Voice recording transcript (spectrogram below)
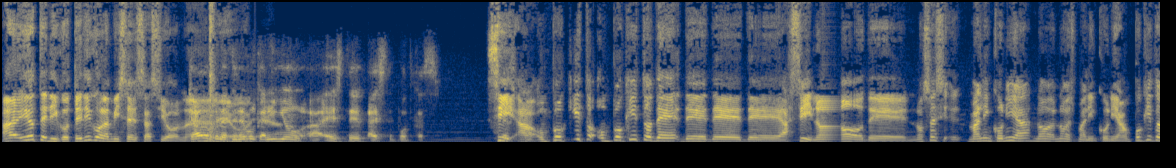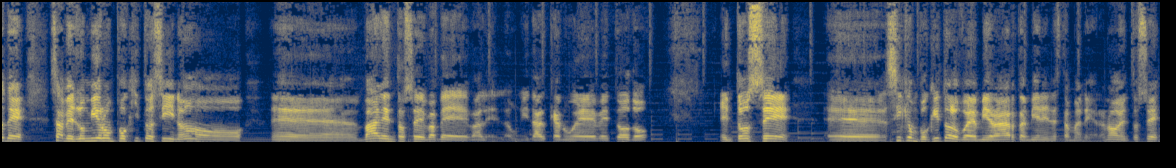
Ah, yo te digo, te digo la mi sensación. Claro que eh, le tenemos cariño a este, a este podcast. Sí, ah, un poquito, un poquito de, de, de, de, así, ¿no? De, no sé si, malinconía, no, no es malinconía, un poquito de, ¿sabes? Lo miro un poquito así, ¿no? Eh, vale, entonces, vale, vale, la unidad K9, todo. Entonces, eh, sí que un poquito lo voy a mirar también en esta manera, ¿no? Entonces,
